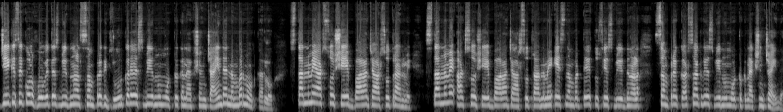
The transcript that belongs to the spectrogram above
ਜੇ ਕਿਸੇ ਕੋਲ ਹੋਵੇ ਤਾਂ ਇਸ ਵੀਰ ਨਾਲ ਸੰਪਰਕ ਜ਼ਰੂਰ ਕਰਿਓ। ਇਸ ਵੀਰ ਨੂੰ ਮੋਟਰ ਕਨੈਕਸ਼ਨ ਚਾਹੀਦਾ ਨੰਬਰ ਨੋਟ ਕਰ ਲਓ। 97806 12493 97806 12493 ਇਸ ਨੰਬਰ ਤੇ ਤੁਸੀਂ ਇਸ ਵੀਰ ਦੇ ਨਾਲ ਸੰਪਰਕ ਕਰ ਸਕਦੇ ਹੋ। ਇਸ ਵੀਰ ਨੂੰ ਮੋਟਰ ਕਨੈਕਸ਼ਨ ਚਾਹੀਦਾ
